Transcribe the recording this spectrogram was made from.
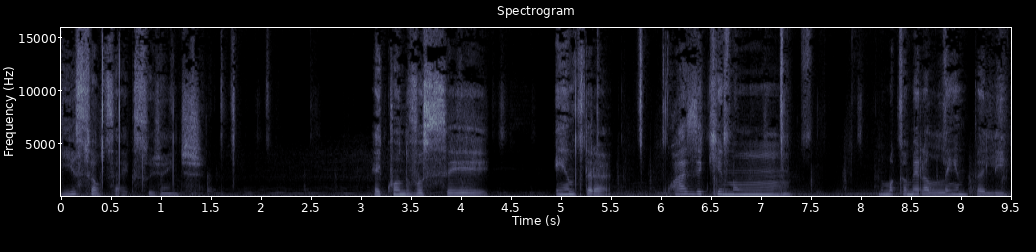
Isso é o sexo, gente. É quando você entra quase que num numa câmera lenta ali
